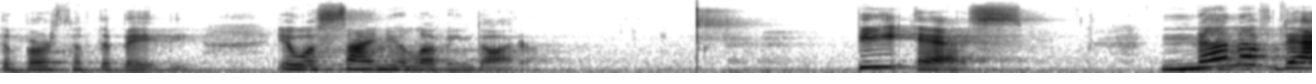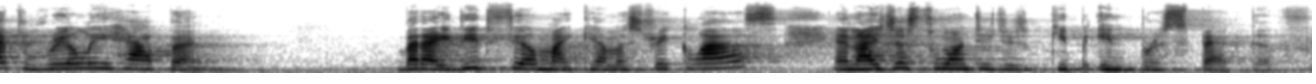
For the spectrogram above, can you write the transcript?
the birth of the baby. It was sign your loving daughter. P.S. None of that really happened. But I did fail my chemistry class, and I just wanted to keep in perspective.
